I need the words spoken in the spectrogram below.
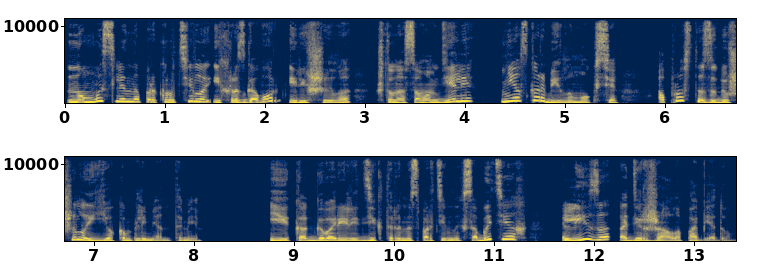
но мысленно прокрутила их разговор и решила, что на самом деле не оскорбила Мокси, а просто задушила ее комплиментами. И, как говорили дикторы на спортивных событиях, Лиза одержала победу.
